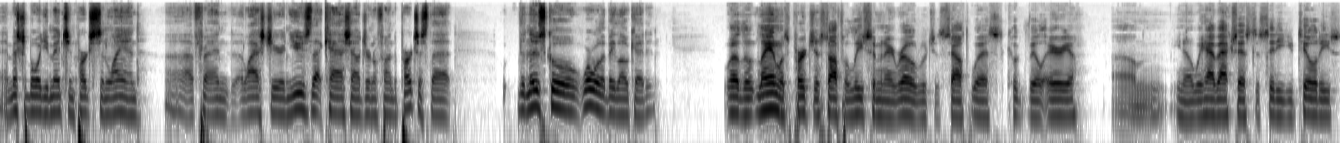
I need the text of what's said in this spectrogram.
And Mr. Boyd, you mentioned purchasing land uh, and last year and used that cash out general fund to purchase that. The new school, where will it be located? Well, the land was purchased off of Lee Seminary Road, which is southwest Cookeville area. Um, you know, we have access to city utilities.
